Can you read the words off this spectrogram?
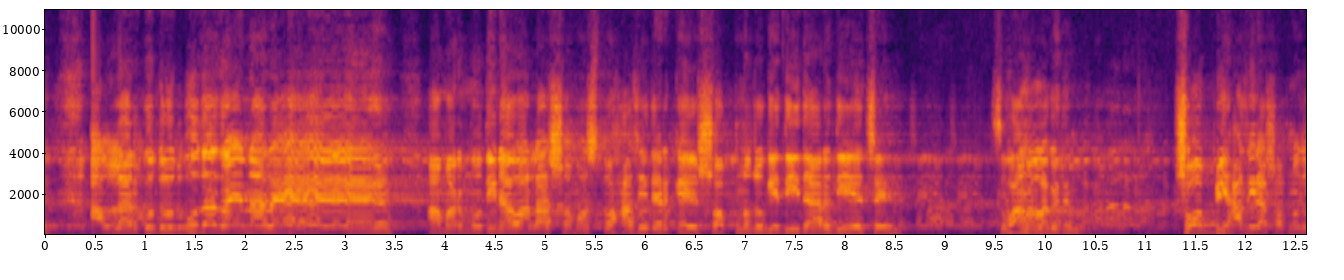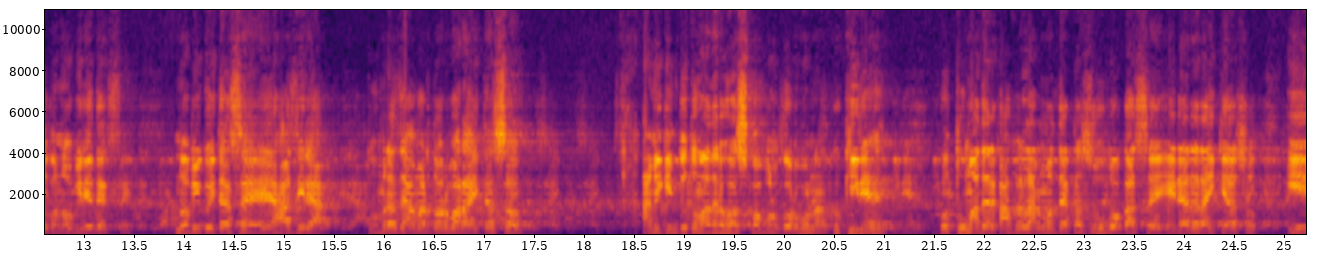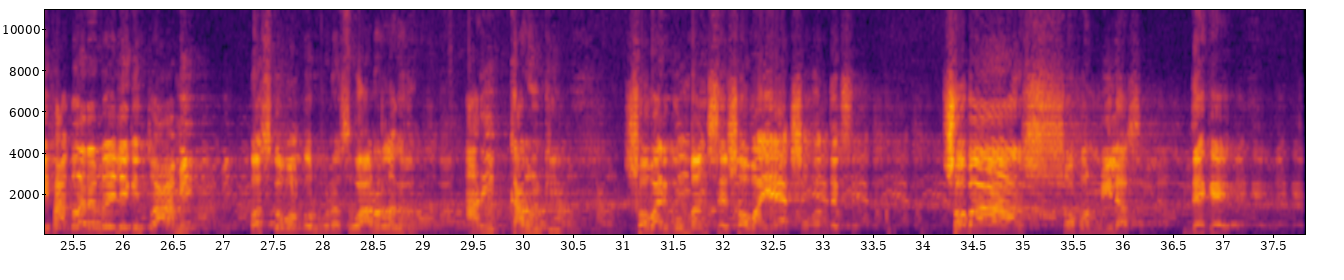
আল্লাহর কুদরত বোঝা যায় না রে, আমার মদিনাওয়ালা সমস্ত হাজিদেরকে স্বপ্ন যুগে দিদার দিয়েছে। সুবহানাল্লাহ কইতেন। সবই হাজিরা স্বপ্ন যুগে নবীরে দেখছে। নবী কইতাছে "এ হাজিরা তোমরা যে আমার দরবার আইতেছ আমি কিন্তু তোমাদের হজ কবুল করব না। কো, রে? তোমাদের কাফেলার মধ্যে একটা যুবক আছে এটারে রাইকে আসো। এই পাগলারে লইলে কিন্তু আমি হজ কবুল করব না। কইতেন। আরে কারণ কি? সবাই ঘুম ভাঙছে সবাই এক সখন দেখছে। সবার সখন মিল আছে। দেখে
